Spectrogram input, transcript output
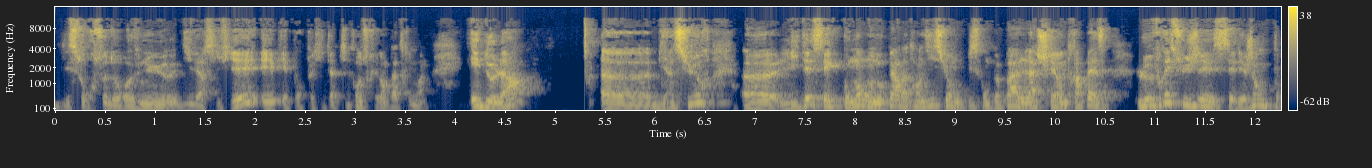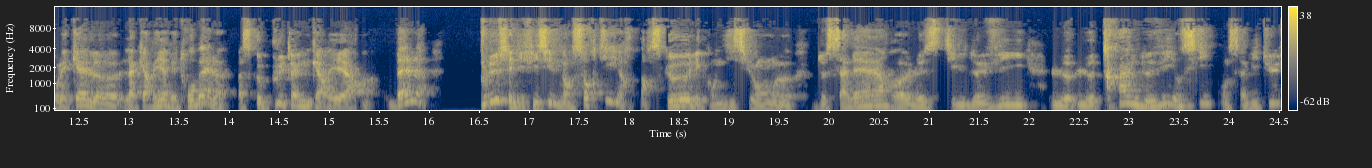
des sources de revenus diversifiées et, et pour petit à petit construire un patrimoine. Et de là, euh, bien sûr, euh, l'idée c'est comment on opère la transition, puisqu'on peut pas lâcher un trapèze. Le vrai sujet, c'est les gens pour lesquels euh, la carrière est trop belle, parce que plus tu as une carrière belle, plus c'est difficile d'en sortir parce que les conditions euh, de salaire, euh, le style de vie, le, train de vie aussi, on s'habitue.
